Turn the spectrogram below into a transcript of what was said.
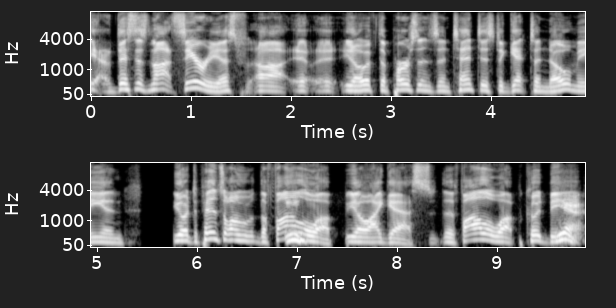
Yeah, this is not serious. Uh, it- it- you know, if the person's intent is to get to know me, and you know, it depends on the follow up. You know, I guess the follow up could be, Yeah.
